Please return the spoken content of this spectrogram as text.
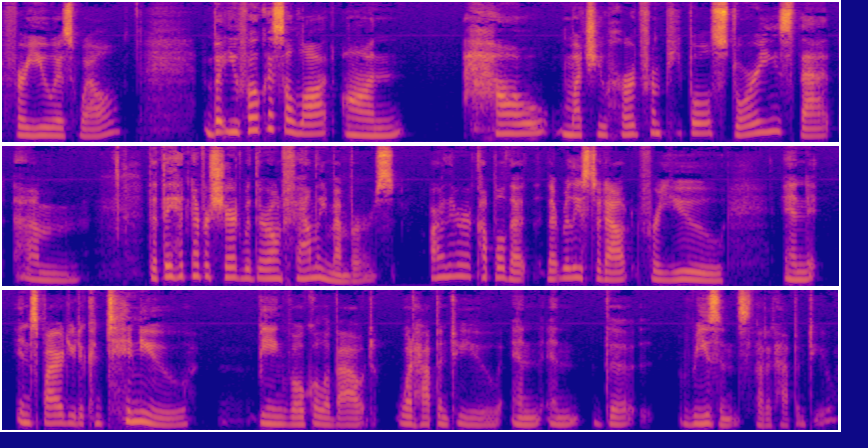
for you as well. But you focus a lot on how much you heard from people stories that um, that they had never shared with their own family members. Are there a couple that that really stood out for you and inspired you to continue being vocal about what happened to you and and the reasons that it happened to you?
